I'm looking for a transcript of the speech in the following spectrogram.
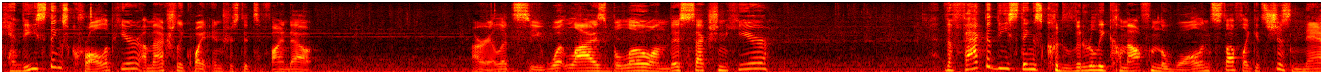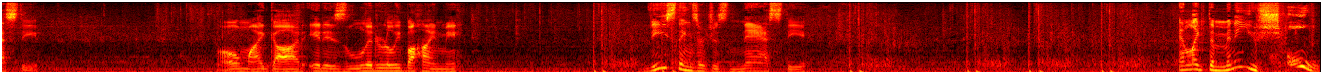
Can these things crawl up here? I'm actually quite interested to find out. Alright, let's see. What lies below on this section here? The fact that these things could literally come out from the wall and stuff, like, it's just nasty. Oh my god, it is literally behind me. These things are just nasty. And like the minute you oh,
